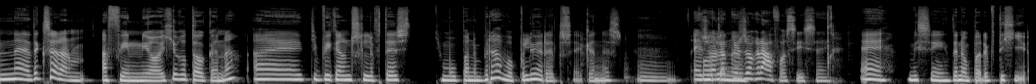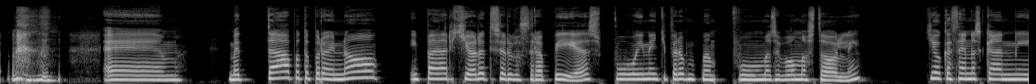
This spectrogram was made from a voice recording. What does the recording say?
Ε, ναι, δεν ξέρω αν αφήνει ή όχι, εγώ το έκανα. Ε, και πήγαν τους ελευτές και μου είπανε μπράβο, πολύ ωραία τους έκανες. Ε, Οπότε, ολόκληρο ναι. ζωγράφος είσαι. Ε, μισή, δεν έχω πάρει πτυχίο. ε, μετά από το πρωινό υπάρχει η ώρα της εργοθεραπείας που είναι εκεί πέρα που, μα- που μαζευόμαστε όλοι και ο καθένας κάνει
